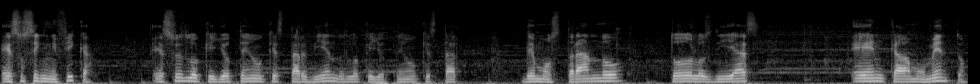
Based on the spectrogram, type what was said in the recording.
Eso significa, eso es lo que yo tengo que estar viendo, es lo que yo tengo que estar demostrando todos los días en cada momento.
